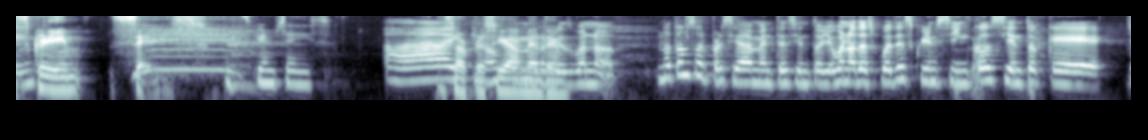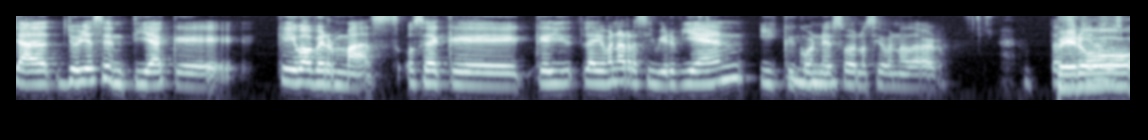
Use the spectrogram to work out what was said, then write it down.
Scream 6. Scream 6. Ay, sorpresivamente. No, bueno, no tan sorpresivamente siento yo. Bueno, después de Scream 5 siento que ya yo ya sentía que, que iba a haber más. O sea, que, que la iban a recibir bien y que con eso nos iban a dar pero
